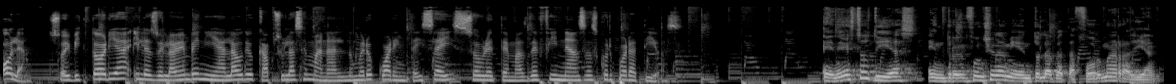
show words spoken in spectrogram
Hola, soy Victoria y les doy la bienvenida a la audiocápsula semanal número 46 sobre temas de finanzas corporativas. En estos días entró en funcionamiento la plataforma Radian.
